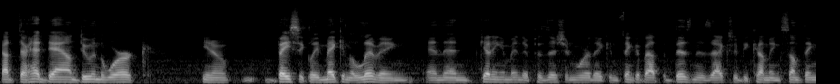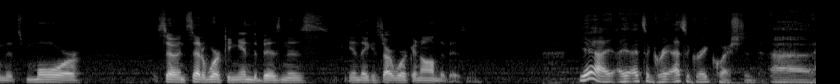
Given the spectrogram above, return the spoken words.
got their head down, doing the work, you know, basically making a living, and then getting them into a position where they can think about the business actually becoming something that's more. So instead of working in the business, know, they can start working on the business. Yeah, I- that's a great that's a great question. Uh,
